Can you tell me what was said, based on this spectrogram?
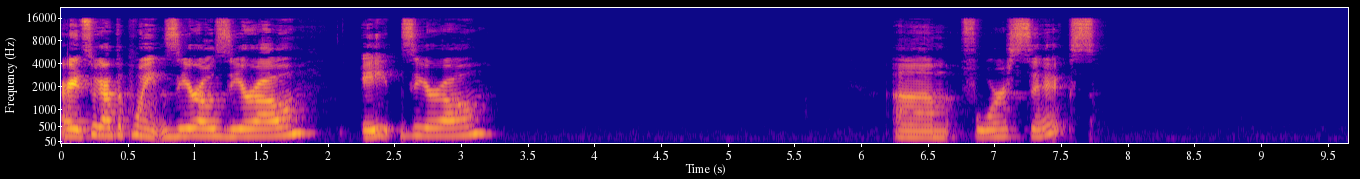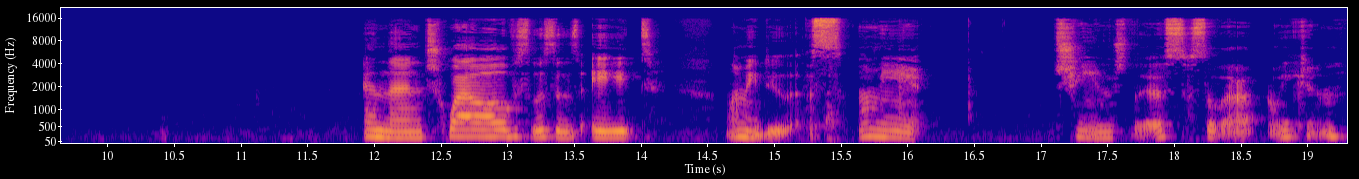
All right, so we got the point zero, zero, eight, zero, um, four, six, and then 12. So this is eight. Let me do this. Let me change this so that we can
